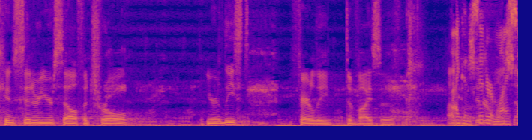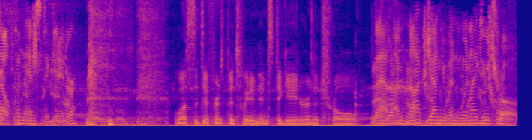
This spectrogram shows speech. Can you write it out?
consider yourself a troll? You're at least fairly divisive. I consider myself an instigator. What's the difference between an instigator and a troll? That I'm not genuine when I do troll.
